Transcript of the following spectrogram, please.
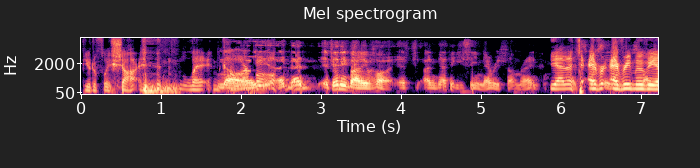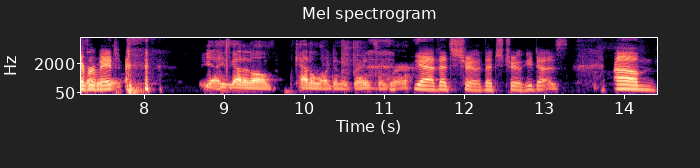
beautifully shot and lit and No, colorful. he- that, if anybody thought, if I, I think he's seen every film, right? Yeah, that's every every movie ever made. Yeah, he's got it all cataloged in his brain somewhere. yeah, that's true. That's true. He does. Um,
